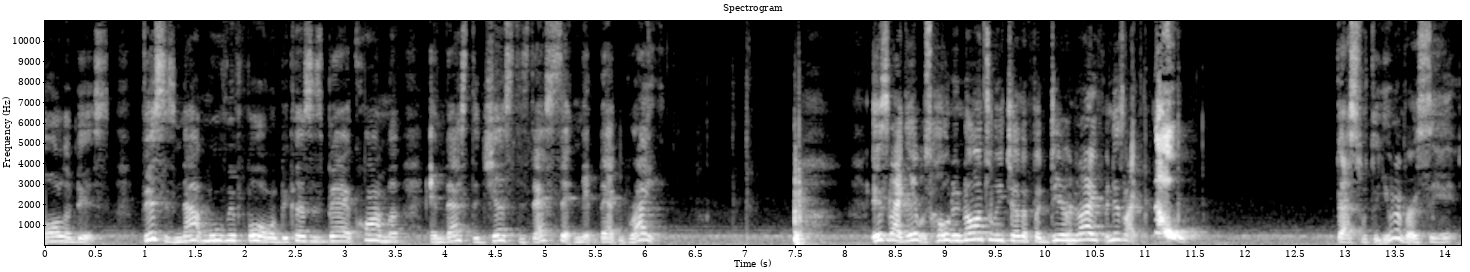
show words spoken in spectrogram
all of this. This is not moving forward because it's bad karma, and that's the justice. That's setting it back right. It's like they was holding on to each other for dear life, and it's like, no! That's what the universe said.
